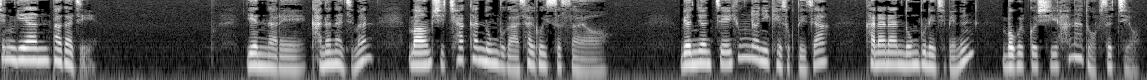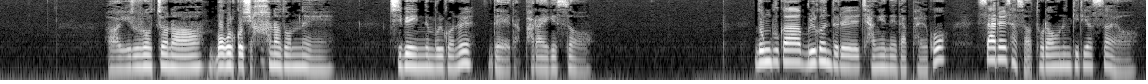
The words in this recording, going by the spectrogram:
신기한 바가지 옛날에 가난하지만 마음씨 착한 농부가 살고 있었어요. 몇 년째 흉년이 계속되자 가난한 농부네 집에는 먹을 것이 하나도 없었지요. 아, 이를 어쩌나 먹을 것이 하나도 없네. 집에 있는 물건을 내다 팔아야겠어. 농부가 물건들을 장에 내다 팔고 쌀을 사서 돌아오는 길이었어요.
